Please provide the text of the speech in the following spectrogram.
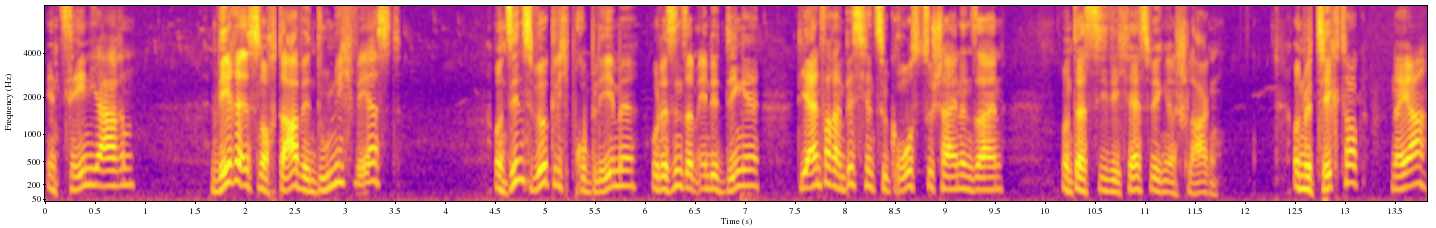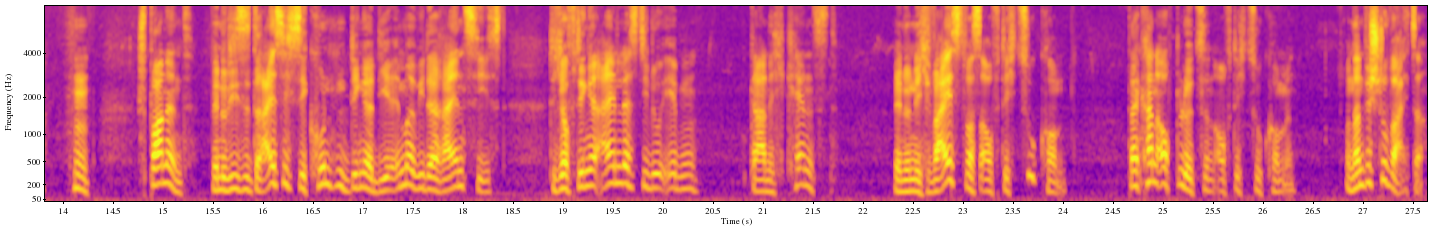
In zehn Jahren? Wäre es noch da, wenn du nicht wärst? Und sind es wirklich Probleme oder sind es am Ende Dinge, die einfach ein bisschen zu groß zu scheinen sein und dass sie dich deswegen erschlagen? Und mit TikTok? Naja, hm, spannend wenn du diese 30 Sekunden Dinger dir immer wieder reinziehst, dich auf Dinge einlässt, die du eben gar nicht kennst, wenn du nicht weißt, was auf dich zukommt, dann kann auch Blödsinn auf dich zukommen. Und dann wischst du weiter.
